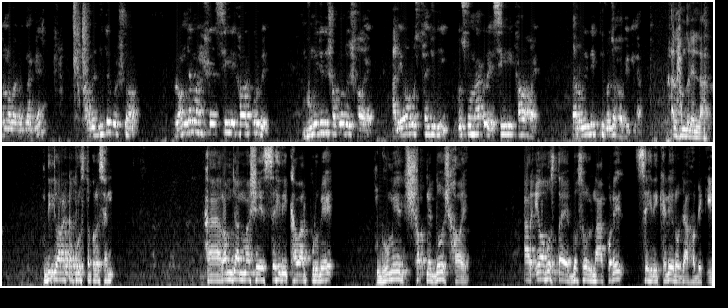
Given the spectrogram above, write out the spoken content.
ধন্যবাদ আপনাকে। আমাদের দ্বিতীয় প্রশ্ন রমজান মাসে সিহরি খাওয়ার পূর্বে ঘুমে যদি স্বপ্নদোষ হয় আর এই অবস্থায় যদি গোসল না করে সিহরি খাওয়া হয় তাহলে ওই ব্যক্তির রোজা হবে কিনা? আলহামদুলিল্লাহ দ্বিতীয় আর একটা প্রশ্ন করেছেন। হ্যাঁ রমজান মাসে সেহরি খাওয়ার পূর্বে ঘুমের স্বপ্নের দোষ হয়, আর এ অবস্থায় গোসল না করে সেহরি খেলে রোজা হবে কি?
